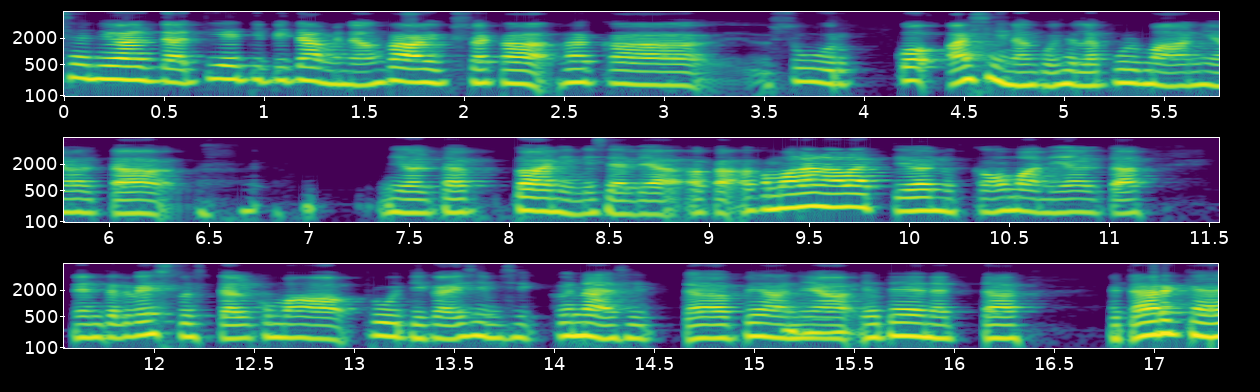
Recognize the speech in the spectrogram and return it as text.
see nii-öelda dieedi pidamine on ka üks väga-väga suur asi nagu selle pulma nii-öelda, nii-öelda plaanimisel ja, aga, aga ma olen alati öelnud ka oma nii-öelda nendel vestlustel, kui ma pruudiga esimesi kõnesid äh, pean mm -hmm. ja, ja teen, et, et ärge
